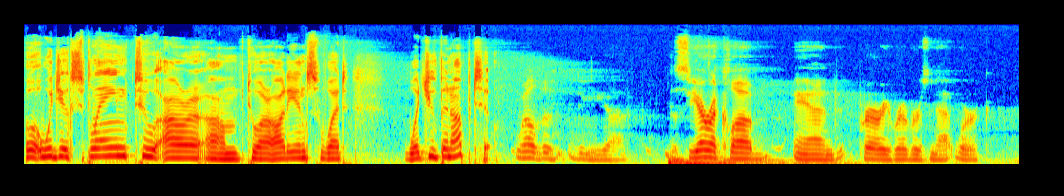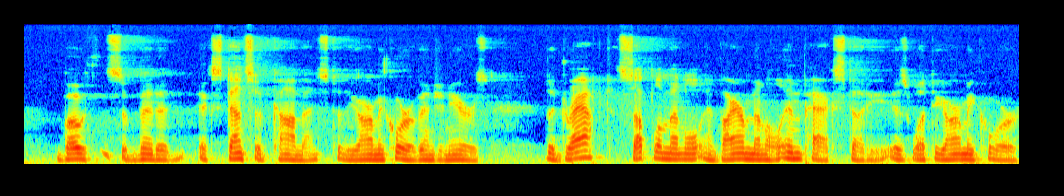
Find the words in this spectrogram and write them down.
Would you explain to our um, to our audience what what you've been up to? Well, the the, uh, the Sierra Club and Prairie Rivers Network both submitted extensive comments to the Army Corps of Engineers. The draft supplemental environmental impact study is what the Army Corps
